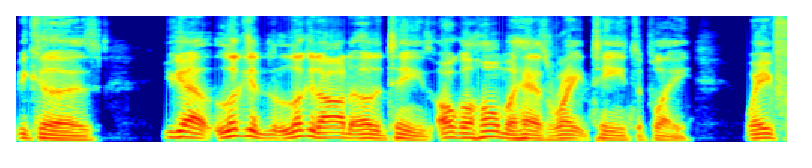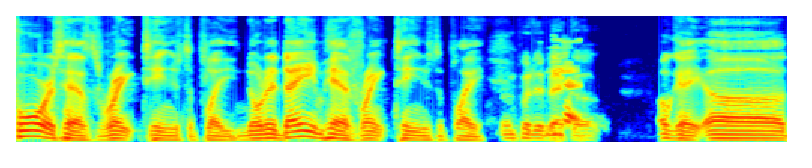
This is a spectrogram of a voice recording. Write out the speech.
because you got look at look at all the other teams. Oklahoma has ranked teams to play. Wake Forest has ranked teams to play. Notre Dame has ranked teams to play. And put it back up. Okay, uh,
